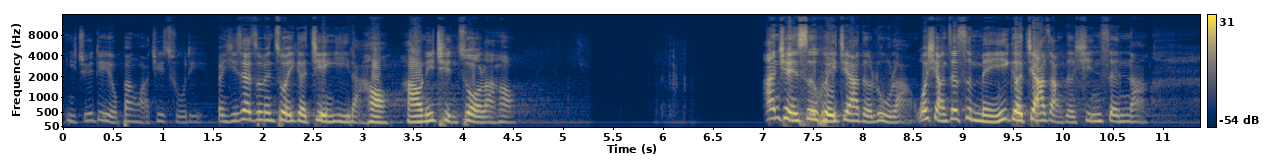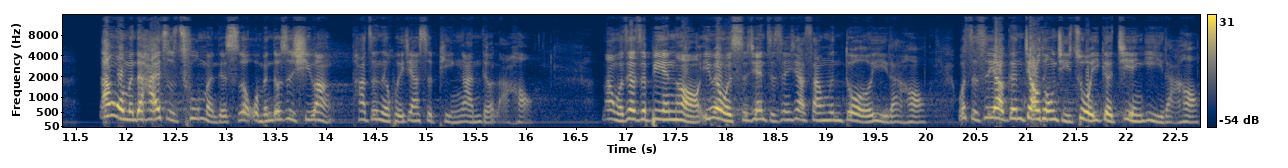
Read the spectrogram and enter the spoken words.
你绝对有办法去处理。本席在这边做一个建议啦，哈，好，你请坐了哈。安全是回家的路啦，我想这是每一个家长的心声呐。当我们的孩子出门的时候，我们都是希望他真的回家是平安的啦，哈。那我在这边哈，因为我时间只剩下三分多而已了哈。我只是要跟交通局做一个建议啦，哈，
